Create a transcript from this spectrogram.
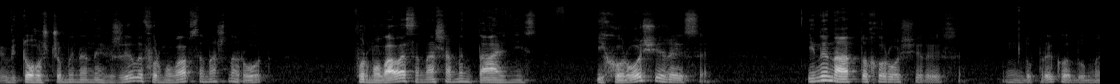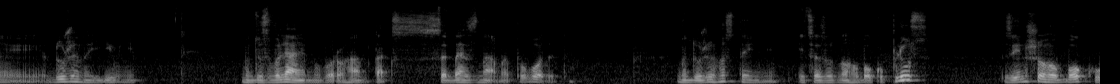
від того, що ми на них жили, формувався наш народ, формувалася наша ментальність, і хороші риси, і не надто хороші риси. До прикладу, ми дуже наївні. Ми дозволяємо ворогам так себе з нами поводити. Ми дуже гостинні. І це з одного боку плюс, з іншого боку,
